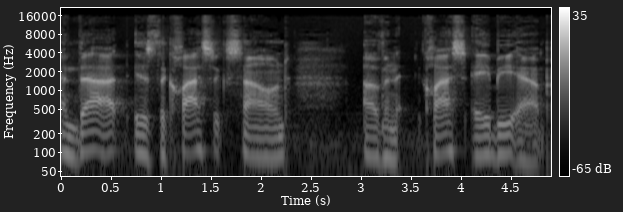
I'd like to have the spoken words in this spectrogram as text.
And that is the classic sound of an Class AB amp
